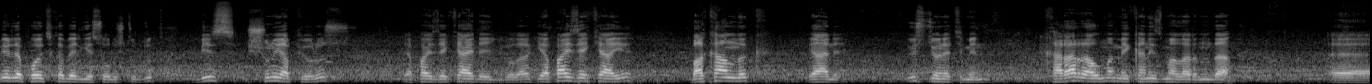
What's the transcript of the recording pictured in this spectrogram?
Bir de politika belgesi oluşturduk. Biz şunu yapıyoruz. Yapay zeka ile ilgili olarak yapay zekayı bakanlık yani üst yönetimin karar alma mekanizmalarında e,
